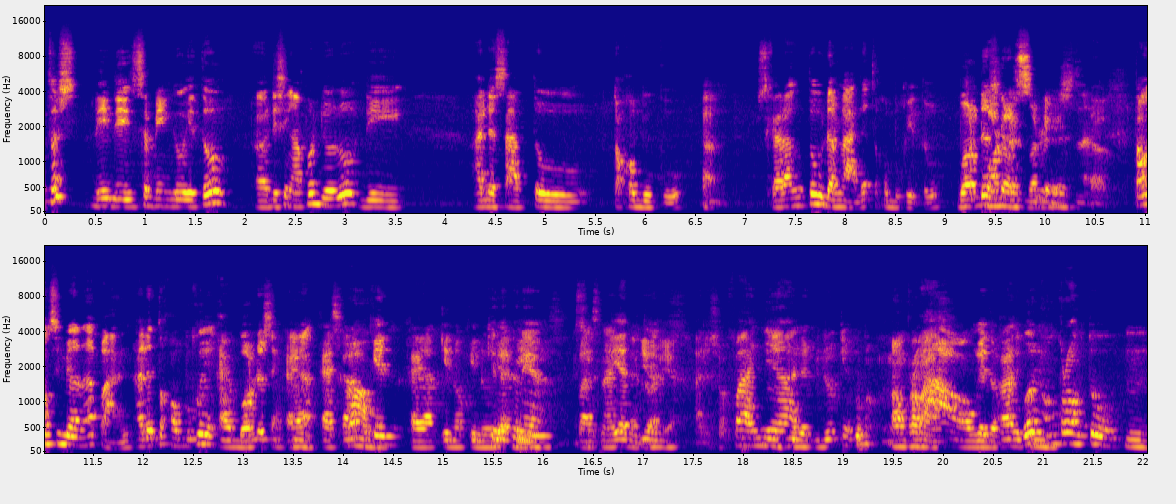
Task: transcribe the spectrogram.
terus di di seminggu itu uh, di Singapura dulu di ada satu toko buku Ah. Sekarang tuh udah nggak ada toko buku itu Borders Borders, Borders. Borders. Nah, tahun 98 ada toko buku yang kayak Borders yang kayak kayak sekarang Oh. mungkin kayak Kino Kino di Kinokuniya. Plaza Senayan gitu Iya, iya. ada sofanya ada duduknya gue Nongkrong. wow gitu kan gue Hmm. nongkrong tuh Hmm.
